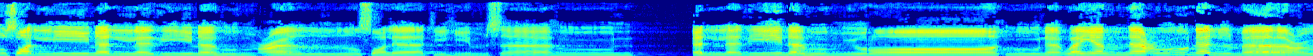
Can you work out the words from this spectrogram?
للمصلين الذين هم عن صلاتهم ساهون الذين هم يراءون ويمنعون الماعون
